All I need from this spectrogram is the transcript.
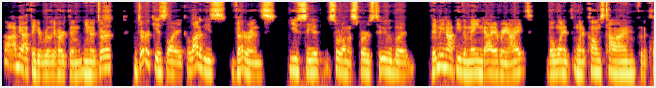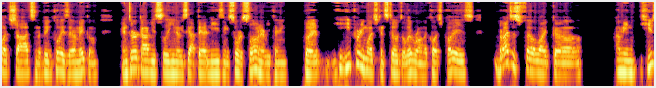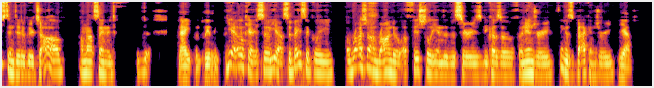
I mean, I think it really hurt them. You know, Dirk, Dirk is like a lot of these veterans. You see it sort of on the Spurs too, but they may not be the main guy every night. But when it when it comes time for the clutch shots and the big plays, they'll make them. And Dirk, obviously, you know, he's got bad knees and he's sort of slow and everything, but he, he pretty much can still deliver on the clutch plays. But I just felt like, uh, I mean, Houston did a good job. I'm not saying they. Now you completely. Yeah. Okay. So yeah. So basically, Rajon Rondo officially ended the series because of an injury. I think it was a back injury. Yeah.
